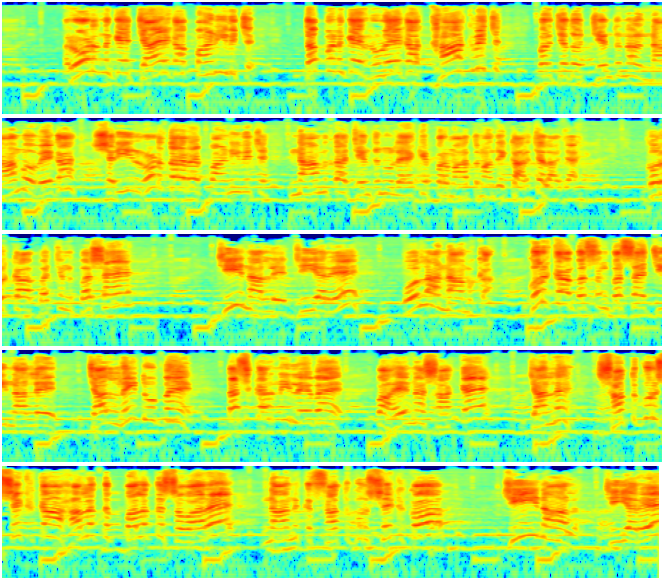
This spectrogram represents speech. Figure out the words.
ਰੋੜਨਗੇ, ਜਾਏਗਾ ਪਾਣੀ ਵਿੱਚ। ਦੱਬਣਗੇ, ਰੁੜੇਗਾ ਖਾਕ ਵਿੱਚ। ਪਰ ਜਦੋਂ ਜਿੰਦ ਨਾਲ ਨਾਮ ਹੋਵੇਗਾ, ਸ਼ਰੀਰ ਰੁੜਦਾ ਰਹੇ ਪਾਣੀ ਵਿੱਚ, ਨਾਮ ਤਾਂ ਜਿੰਦ ਨੂੰ ਲੈ ਕੇ ਪ੍ਰਮਾਤਮਾ ਦੇ ਘਰ ਚਲਾ ਜਾਏਗਾ। ਗੁਰ ਕਾ ਬਚਨ ਬਸੈ ਜੀ ਨਾਲੇ ਜੀ ਅਰੇ ਓਲਾ ਨਾਮ ਕਾ। ਗੁਰ ਕਾ ਬਸਨ ਬਸੈ, ਜੀ ਨਾਲੇ ਜਲ ਨਹੀਂ ਡੂਬੈ, ਤਸਕਰ ਨਹੀਂ ਲੈਵੈ, ਭਾਏ ਨਾ ਸਾਕੈ ਜਾਣੈ ਸਤਗੁਰ ਸਿੱਖ ਕਾ ਹਾਲਤ ਪਲਤ ਸਵਾਰੇ, ਨਾਨਕ ਸਤਗੁਰ ਸਿੱਖ ਕੋ ਜੀ ਨਾਲ। ਜੀ ਅਰੇ,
